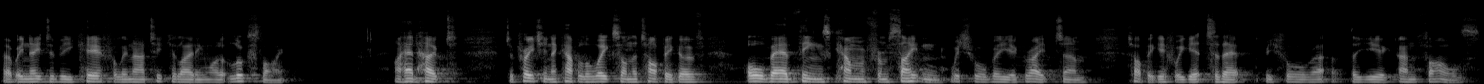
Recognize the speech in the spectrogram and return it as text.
But we need to be careful in articulating what it looks like. I had hoped to preach in a couple of weeks on the topic of all bad things come from Satan, which will be a great um, topic if we get to that before uh, the year unfolds.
